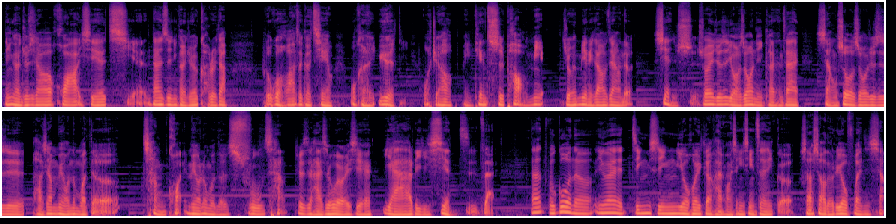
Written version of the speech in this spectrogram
你可能就是要花一些钱，但是你可能就会考虑到，如果花这个钱，我可能月底我就要每天吃泡面，就会面临到这样的现实。所以就是有时候你可能在享受的时候，就是好像没有那么的畅快，没有那么的舒畅，就是还是会有一些压力限制在。那不过呢，因为金星又会跟海王星形成一个小小的六分相，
